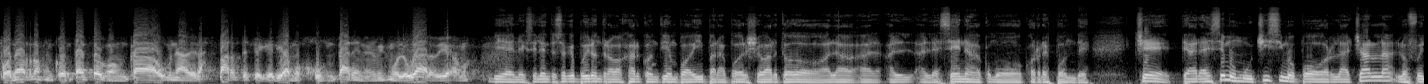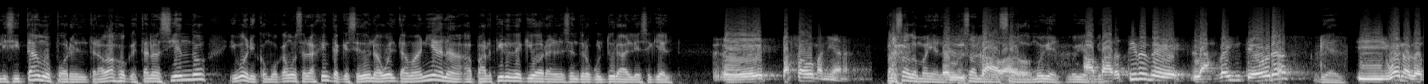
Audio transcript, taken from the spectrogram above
ponernos en contacto con cada una de las partes que queríamos juntar en el mismo lugar, digamos. Bien, excelente. O sea que pudieron trabajar con tiempo ahí para poder llevar todo a la, a, la escena como corresponde. Che, te agradecemos muchísimo por la charla, los felicitamos por el trabajo que están haciendo y bueno, y convocamos a la gente a que se dé una vuelta mañana. ¿A partir de qué hora en el Centro Cultural, Ezequiel? Eh, pasado mañana. Pasado mañana, el sábado. Muy bien, muy bien. A partir de las 20 horas. Bien. Y bueno, los,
